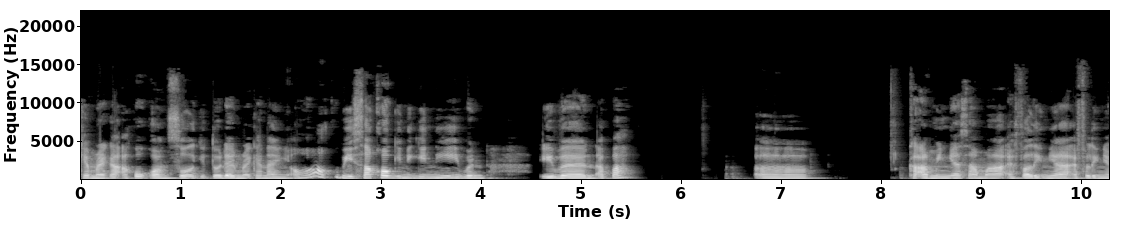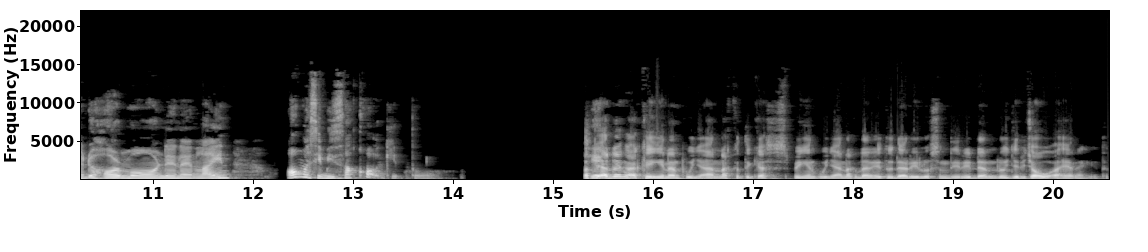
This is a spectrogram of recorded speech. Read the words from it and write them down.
kayak mereka aku konsul gitu dan mereka nanya oh aku bisa kok gini-gini even even apa eh Kak Amingnya sama Evelynnya Evelynnya udah hormon dan lain-lain oh masih bisa kok gitu Tapi Iya. ada nggak keinginan punya anak ketika pengen punya anak dan itu dari lu sendiri dan lu jadi cowok akhirnya gitu?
